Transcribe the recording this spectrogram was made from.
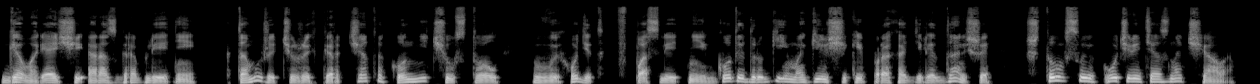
говорящий о разграблении. К тому же чужих перчаток он не чувствовал. Выходит, в последние годы другие могильщики проходили дальше, что в свою очередь означало,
